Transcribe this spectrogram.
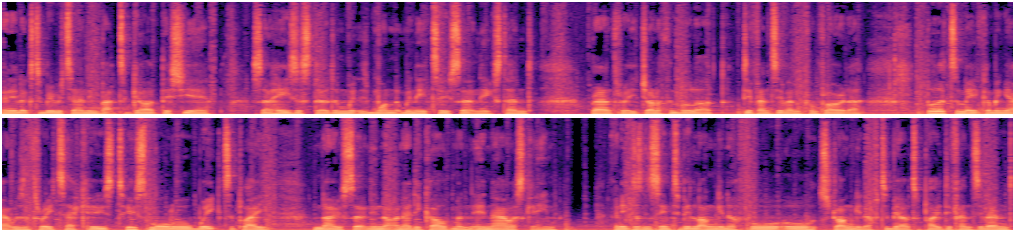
and he looks to be returning back to guard this year. So he's a stud and one that we need to certainly extend. Round three, Jonathan Bullard, defensive end from Florida. Bullard to me coming out was a three tech who's too small or weak to play. No, certainly not an Eddie Goldman in our scheme and he doesn't seem to be long enough or, or strong enough to be able to play defensive end.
